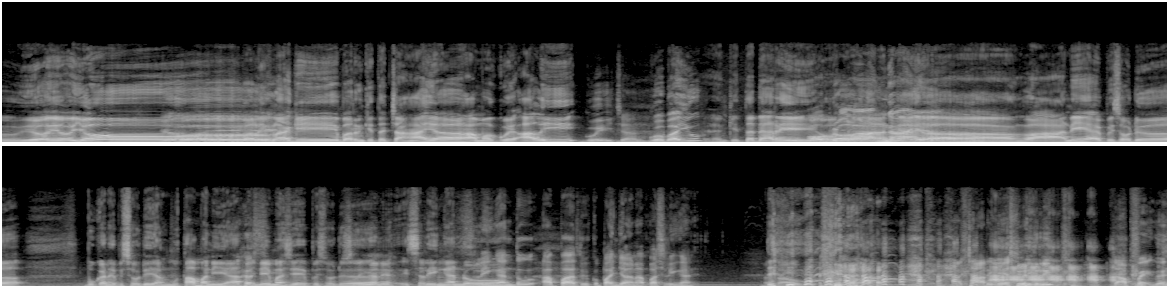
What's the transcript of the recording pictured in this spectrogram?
Yo yo yo. Balik lagi bareng kita Cahaya sama gue Ali. Gue Ican. Gua Bayu. Dan kita dari Obrolan Ngayang. Wah, ini episode bukan episode yang utama nih ya. Ini masih episode Selingan ya? Eh, Selingan dong. Selingan tuh apa tuh? Kepanjangan apa selingan? Gak tahu gue. Cari ya sendiri. Capek gue.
